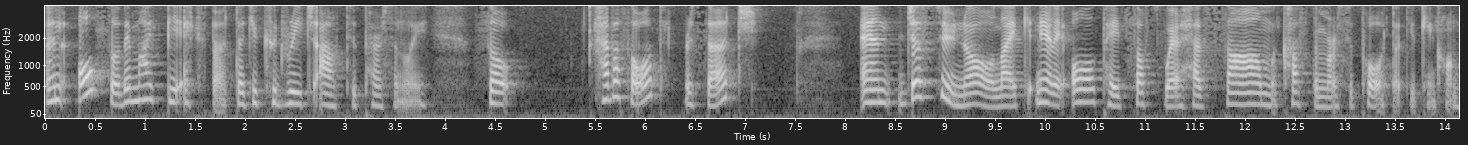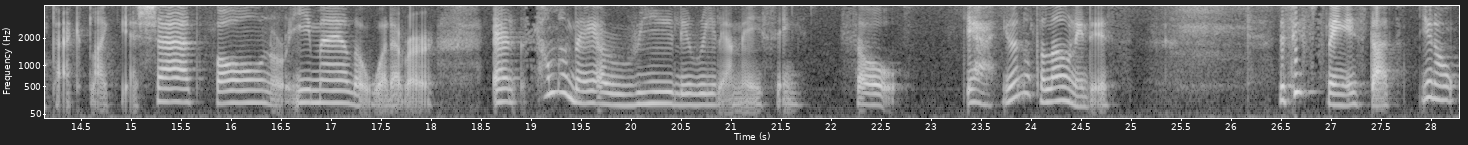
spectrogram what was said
And also, there might be expert that you could reach out to personally. So, have a thought, research, and just to know, like nearly all paid software have some customer support that you can contact, like via chat, phone, or email, or whatever. And some of them are really, really amazing. So, yeah, you're not alone in this. The fifth thing is that, you know,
